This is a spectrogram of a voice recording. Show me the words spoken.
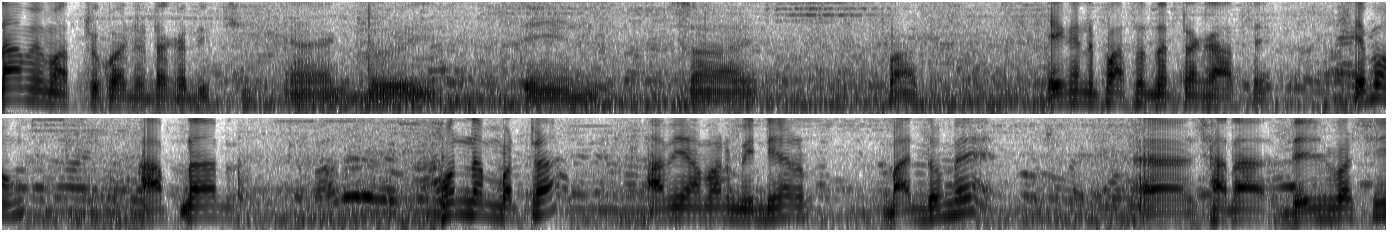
নামে মাত্র কয়টা টাকা দিচ্ছি? এক দুই তিন, চার, পাঁচ। এখানে পাঁচ হাজার টাকা আছে। এবং আপনার ফোন নাম্বারটা আমি আমার মিডিয়ার মাধ্যমে সারা দেশবাসী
